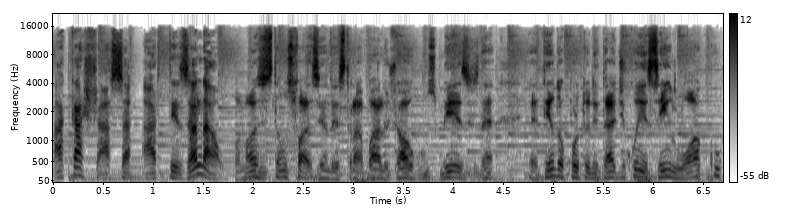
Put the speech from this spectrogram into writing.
a cachaça artesanal. Nós estamos fazendo esse trabalho já há alguns meses, né? É, tendo a oportunidade de conhecer em loco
